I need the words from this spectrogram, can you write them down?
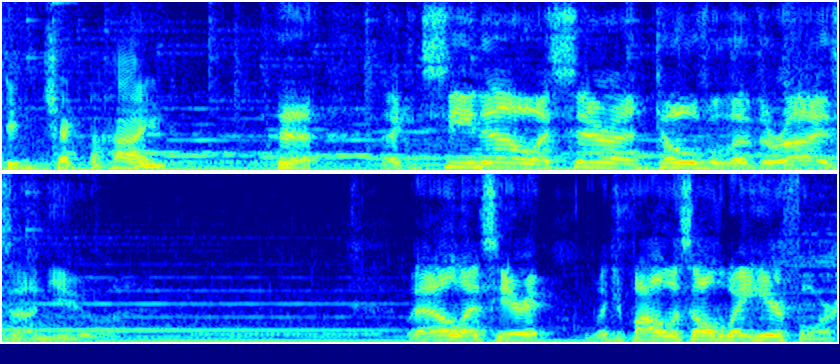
didn't check behind. I can see now why Sara and Toval have their eyes on you. Well, let's hear it. What'd you follow us all the way here for?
